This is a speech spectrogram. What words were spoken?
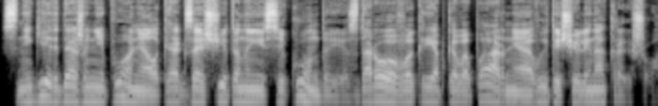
Снегирь даже не понял, как за считанные секунды здорового крепкого парня вытащили на крышу.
